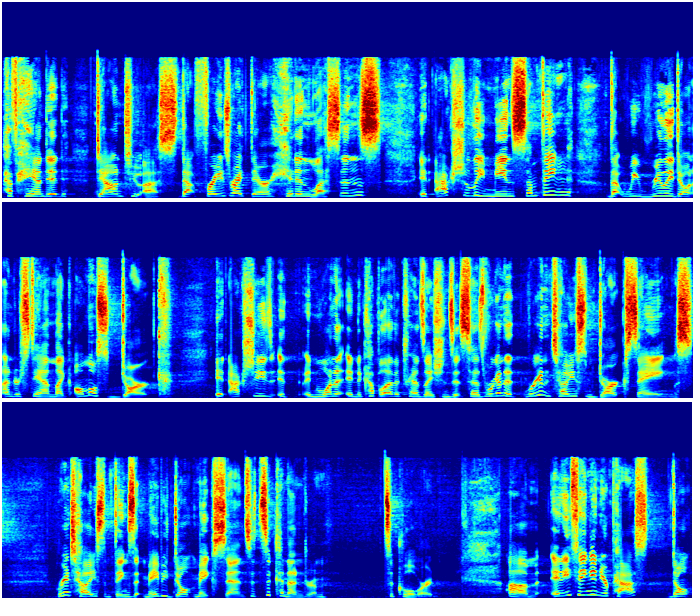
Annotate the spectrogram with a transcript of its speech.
have handed down to us. That phrase right there, hidden lessons, it actually means something that we really don't understand, like almost dark. It actually, it, in, one, in a couple other translations, it says, we're gonna, we're gonna tell you some dark sayings. We're to tell you some things that maybe don't make sense. It's a conundrum. It's a cool word. Um, anything in your past don't,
